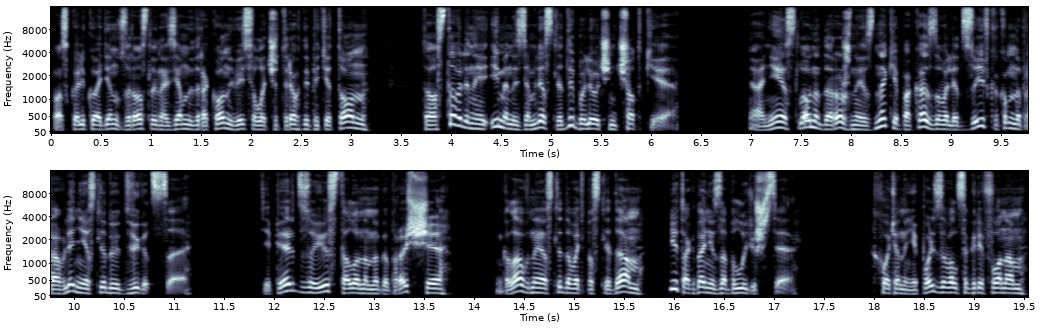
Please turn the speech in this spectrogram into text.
Поскольку один взрослый наземный дракон весил от 4 до 5 тонн, то оставленные ими на земле следы были очень четкие. Они, словно дорожные знаки, показывали Цзуи, в каком направлении следует двигаться. Теперь Цзуи стало намного проще. Главное — следовать по следам, и тогда не заблудишься. Хоть он и не пользовался Грифоном,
